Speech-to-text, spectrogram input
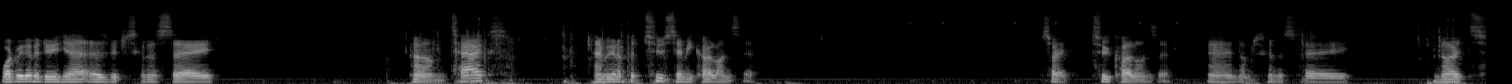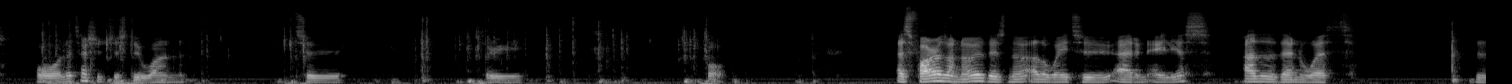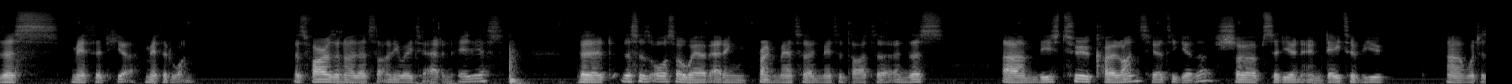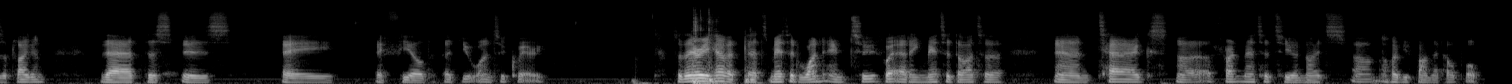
What we're going to do here is we're just going to say um, tags, and we're going to put two semicolons there. Sorry, two colons there and I'm just going to say note or let's actually just do one two three four. As far as I know there's no other way to add an alias other than with this method here method one. As far as I know that's the only way to add an alias. But this is also a way of adding front matter and metadata and this um, these two colons here together show Obsidian and DataView, um, which is a plugin, that this is a, a field that you want to query. So there you have it. That's method one and two for adding metadata and tags, uh, front matter to your notes. Um, I hope you found that helpful.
